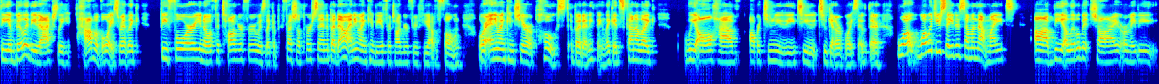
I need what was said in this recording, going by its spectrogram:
the ability to actually have a voice, right? Like before, you know, a photographer was like a professional person, but now anyone can be a photographer if you have a phone, or anyone can share a post about anything. Like it's kind of like we all have opportunity to to get our voice out there. What what would you say to someone that might uh be a little bit shy or maybe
